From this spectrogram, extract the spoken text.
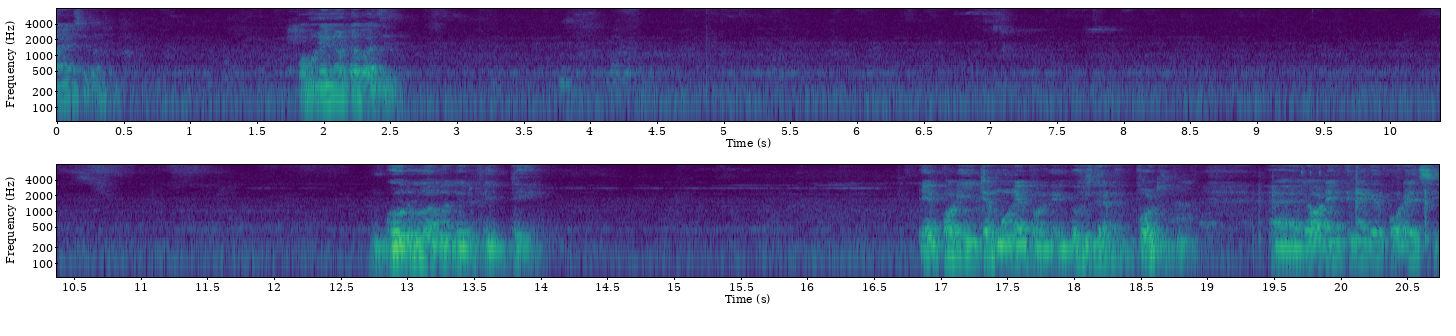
সময় আছে তো পৌনে নটা বাজে। গরু আমাদের ভিত্তি এরপরে এটা মনে পড়ল এই কবিতাটা পড়ি হ্যাঁ, অনেকদিন আগে পড়েছি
